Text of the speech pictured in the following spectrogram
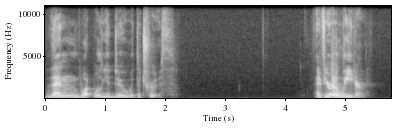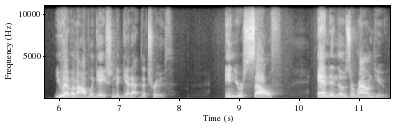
then what will you do with the truth? If you're a leader, you have an obligation to get at the truth in yourself and in those around you.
